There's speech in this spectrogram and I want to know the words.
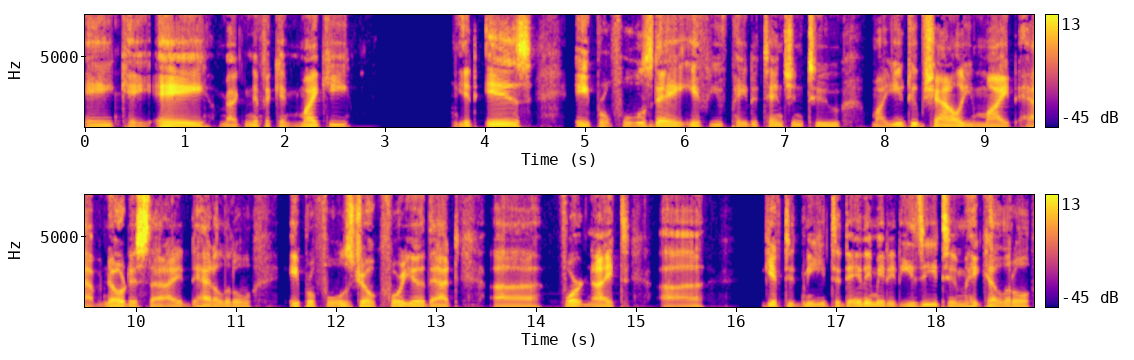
aka Magnificent Mikey. It is April Fool's Day. If you've paid attention to my YouTube channel, you might have noticed that I had a little April Fool's joke for you that uh, Fortnite uh, gifted me today. They made it easy to make a little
